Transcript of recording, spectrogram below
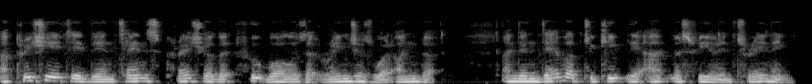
appreciated the intense pressure that footballers at Rangers were under and endeavoured to keep the atmosphere in training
